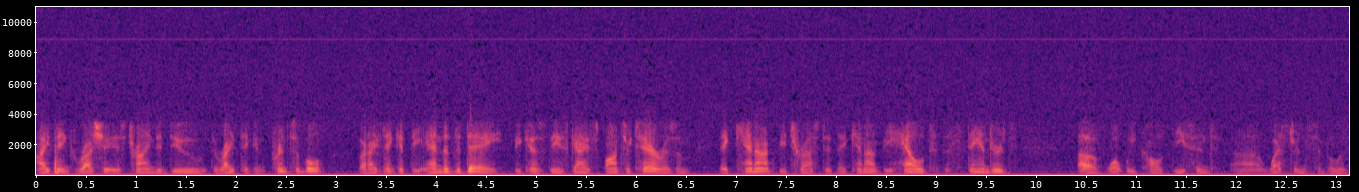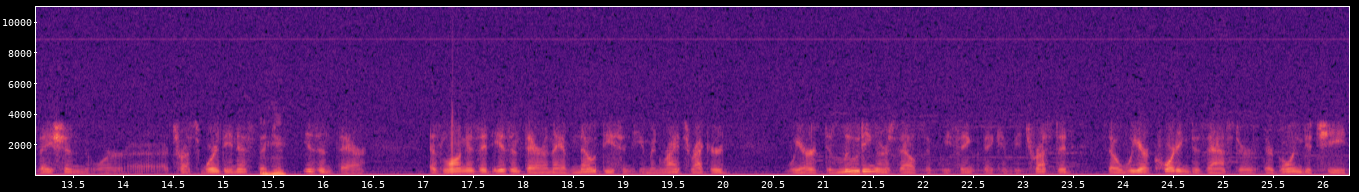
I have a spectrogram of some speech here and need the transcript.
I think Russia is trying to do the right thing in principle, but I think at the end of the day, because these guys sponsor terrorism, they cannot be trusted. They cannot be held to the standards of what we call decent uh, Western civilization or uh, trustworthiness that mm-hmm. isn't there. As long as it isn't there and they have no decent human rights record, we are deluding ourselves if we think they can be trusted. So we are courting disaster. They're going to cheat.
